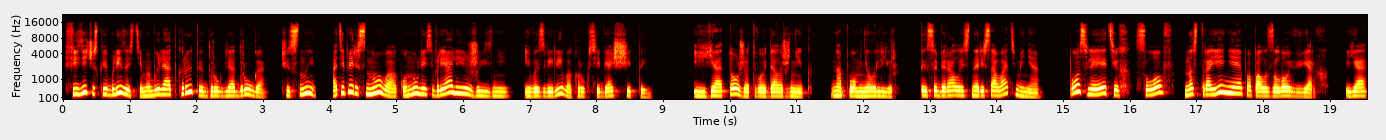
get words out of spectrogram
В физической близости мы были открыты друг для друга, честны, а теперь снова окунулись в реалии жизни и возвели вокруг себя щиты. «И я тоже твой должник», — напомнил Лир. Ты собиралась нарисовать меня? После этих слов настроение поползло вверх. Я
